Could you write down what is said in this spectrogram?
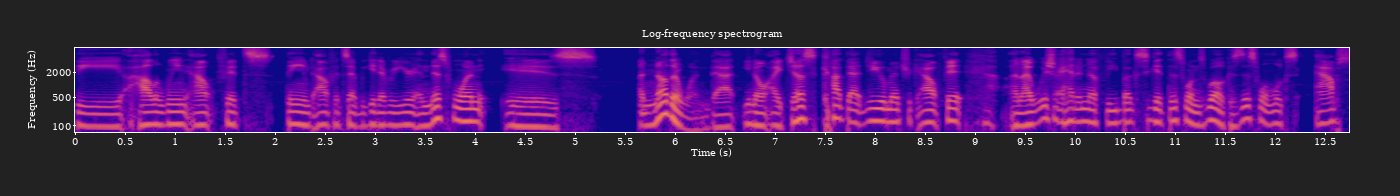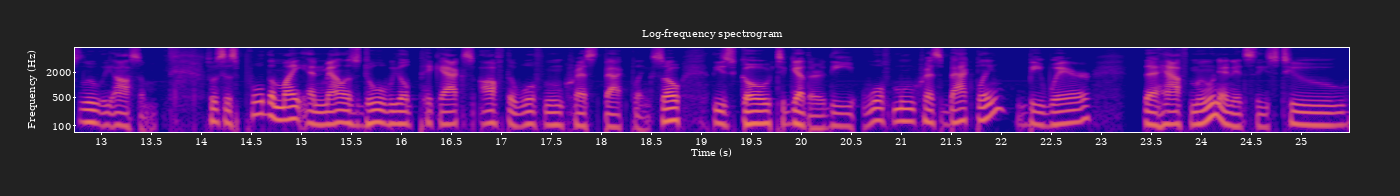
the Halloween outfits, themed outfits that we get every year, and this one is another one that you know I just got that geometric outfit, and I wish I had enough V bucks to get this one as well because this one looks absolutely awesome. So it says pull the might and malice dual wield pickaxe off the Wolf Moon Crest back bling. So these go together. The Wolf Moon Crest back bling, beware the half moon and it's these two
